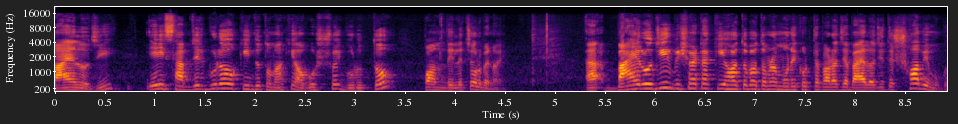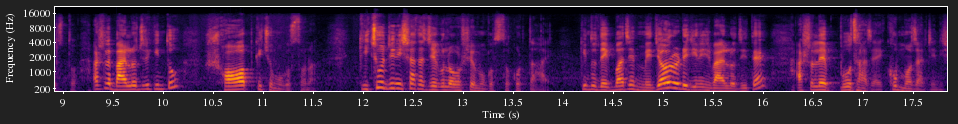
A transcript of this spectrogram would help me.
বায়োলজি এই সাবজেক্টগুলোও কিন্তু তোমাকে অবশ্যই গুরুত্ব কম দিলে চলবে নয়। বায়োলজির বিষয়টা কি হয়তো বা তোমরা মনে করতে পারো যে বায়োলজিতে সবই মুখস্থ? আসলে বায়োলজির কিন্তু সব কিছু মুখস্থ না। কিছু জিনিস আছে যেগুলো অবশ্যই মুখস্থ করতে হয়। কিন্তু দেখবা যে মেজরিটি জিনিস বায়োলজিতে আসলে বোঝা যায়, খুব মজার জিনিস।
